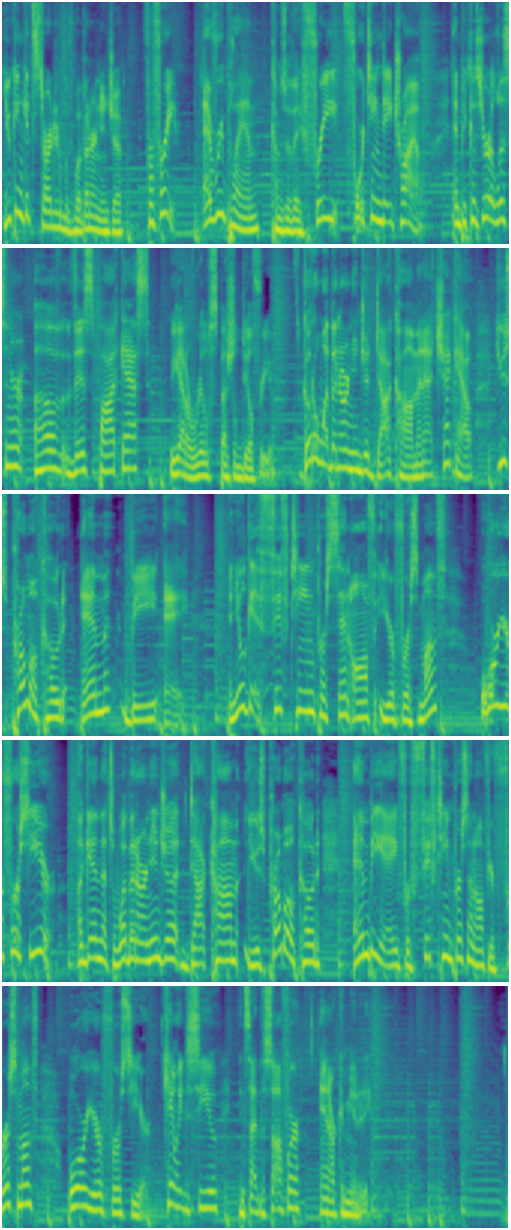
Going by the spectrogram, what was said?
you can get started with Webinar Ninja for free. Every plan comes with a free 14 day trial. And because you're a listener of this podcast, we got a real special deal for you. Go to webinarninja.com and at checkout, use promo code MBA, and you'll get 15% off your first month or your first year. Again, that's webinarninja.com. Use promo code MBA for 15% off your first month or your first year. Can't wait to see you inside the software and our community.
